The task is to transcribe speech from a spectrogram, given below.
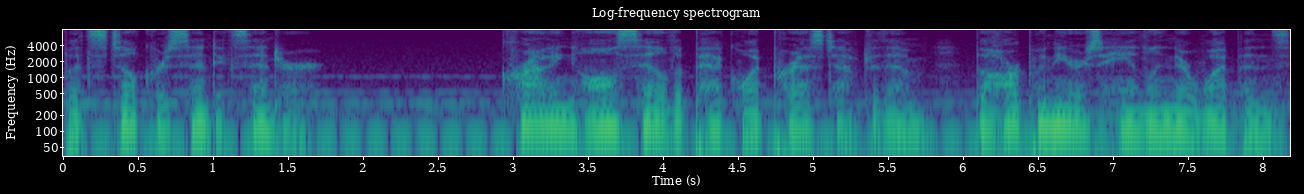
but still crescentic center. Crowding all sail the Pequod pressed after them, the harpooneers handling their weapons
